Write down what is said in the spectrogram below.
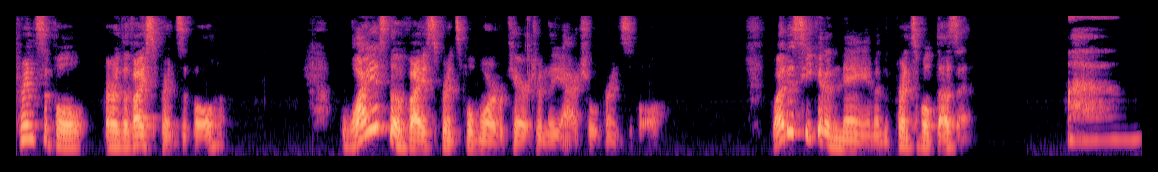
principal or the vice principal. Why is the vice principal more of a character than the actual principal? Why does he get a name and the principal doesn't? Um,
